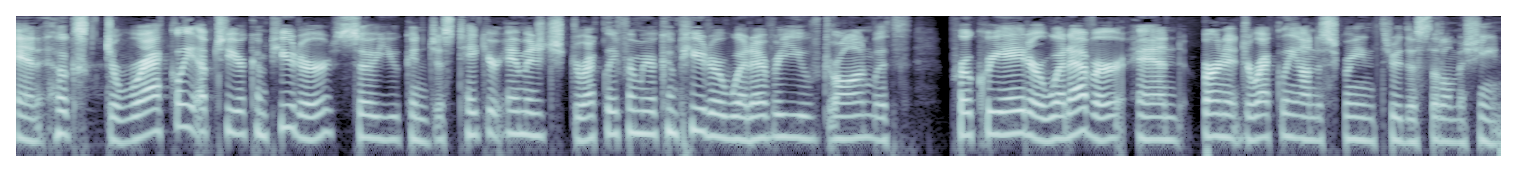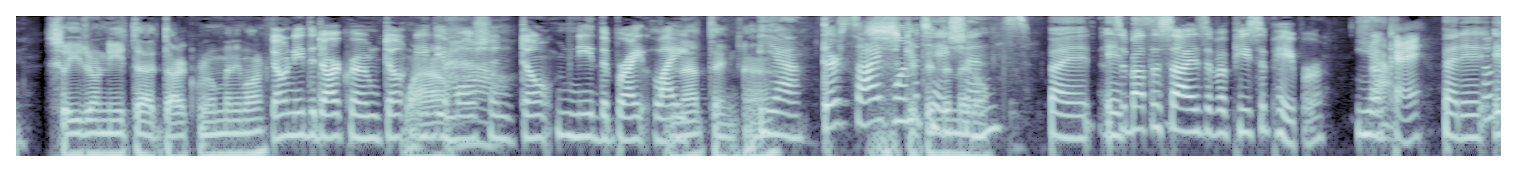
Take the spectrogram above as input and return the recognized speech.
and it hooks directly up to your computer. So you can just take your image directly from your computer, whatever you've drawn with Procreate or whatever, and burn it directly on the screen through this little machine. So you don't need that dark room anymore. Don't need the dark room, don't need the emulsion, don't need the bright light. Nothing. huh? Yeah, there's size Skip in the middle. limitations, but It's, about the size of a piece of paper. Yeah. Okay. but it, Okay.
